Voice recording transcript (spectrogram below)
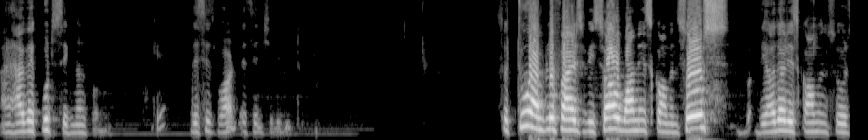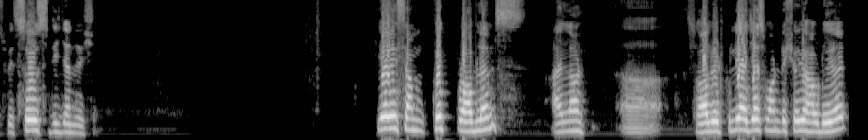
and have a good signal for me okay this is what essentially we do. So two amplifiers we saw one is common source the other is common source with source degeneration. Here is some quick problems. I will not uh, solve it fully. I just want to show you how to do it.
